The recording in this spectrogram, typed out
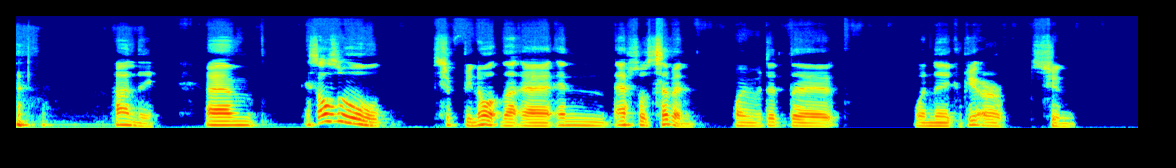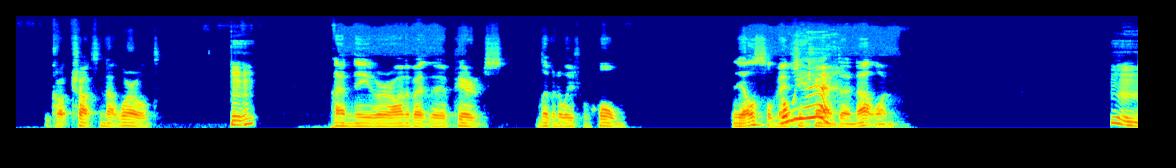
handy. Um, it's also should be note that uh, in episode seven, when we did the when the computer student got trapped in that world, mm-hmm. and they were on about the parents living away from home. They also Oh, mentioned yeah. Canada in that one. Hmm.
